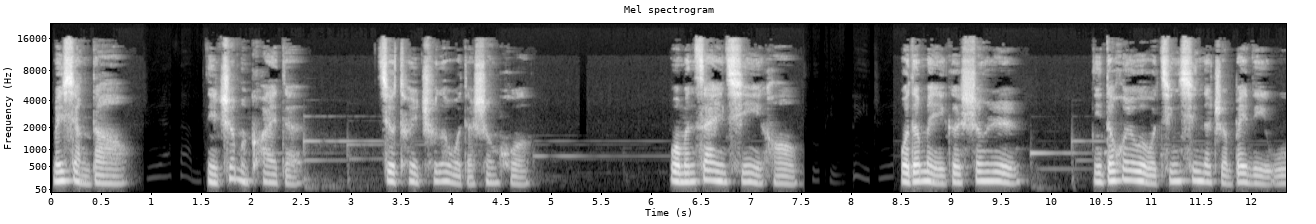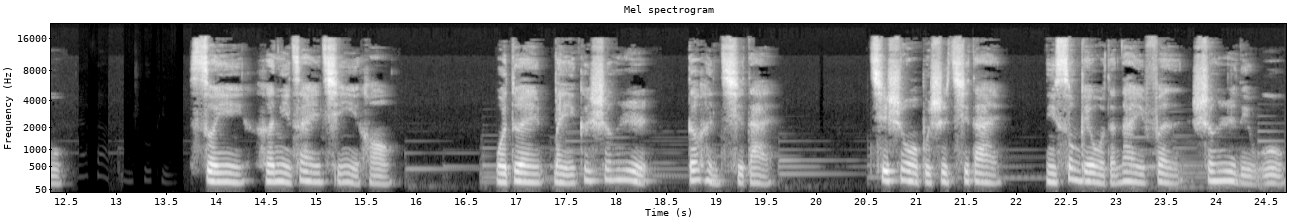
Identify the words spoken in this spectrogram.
没想到，你这么快的就退出了我的生活。我们在一起以后，我的每一个生日，你都会为我精心的准备礼物。所以和你在一起以后，我对每一个生日都很期待。其实我不是期待你送给我的那一份生日礼物，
